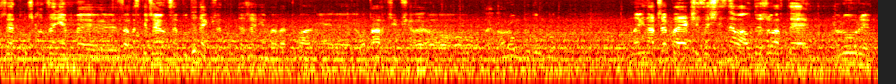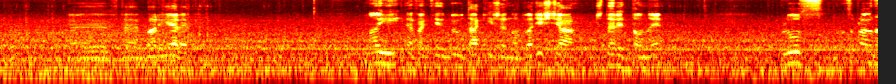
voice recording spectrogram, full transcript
przed uszkodzeniem, e, zabezpieczające budynek przed uderzeniem, ewentualnie otarciem się o ten róg budynku. No i naczepa jak się ześliznęła, uderzyła w te rury, w tę barierę. No i efekt był taki, że no 24 tony plus, no co prawda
